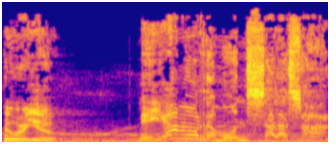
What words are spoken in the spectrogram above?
Who are you? Me llamo Ramon Salazar,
